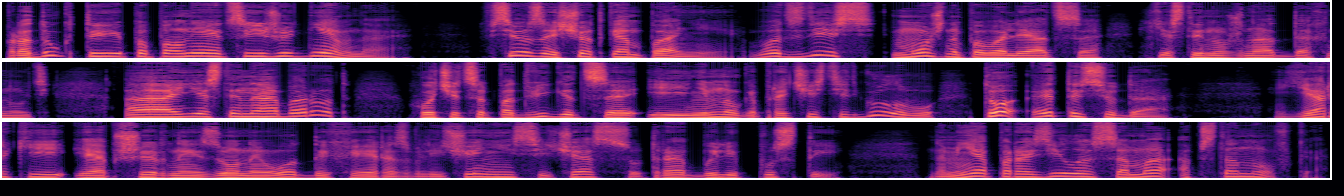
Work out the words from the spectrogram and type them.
Продукты пополняются ежедневно. Все за счет компании. Вот здесь можно поваляться, если нужно отдохнуть. А если наоборот, хочется подвигаться и немного прочистить голову, то это сюда. Яркие и обширные зоны отдыха и развлечений сейчас с утра были пусты. Но меня поразила сама обстановка.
